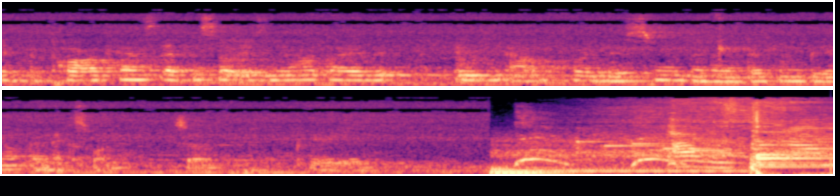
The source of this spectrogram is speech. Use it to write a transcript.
If the podcast episode isn't out by the, isn't out for this one, then I'll definitely be out the next one. So, period. I was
